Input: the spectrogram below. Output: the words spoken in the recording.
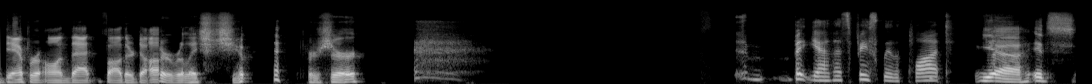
damper on that father daughter relationship for sure. Um, but yeah, that's basically the plot. Yeah, it's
